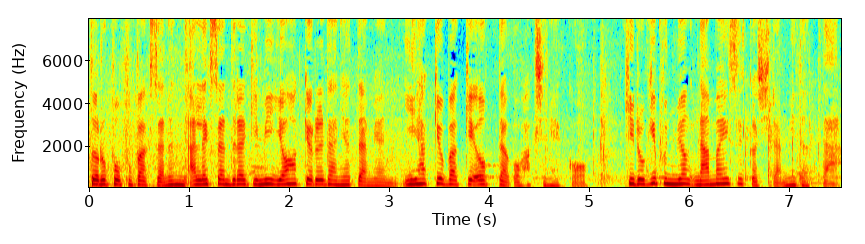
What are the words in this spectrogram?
도르포프 박사는 알렉산드라 김이 여학교를 다녔다면 이 학교밖에 없다고 확신했고 기록이 분명 남아있을 것이라 믿었다.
